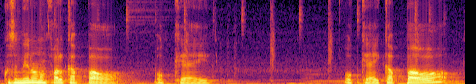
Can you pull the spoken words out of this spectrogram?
Così almeno non fa il KO. Ok. Ok, KO.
